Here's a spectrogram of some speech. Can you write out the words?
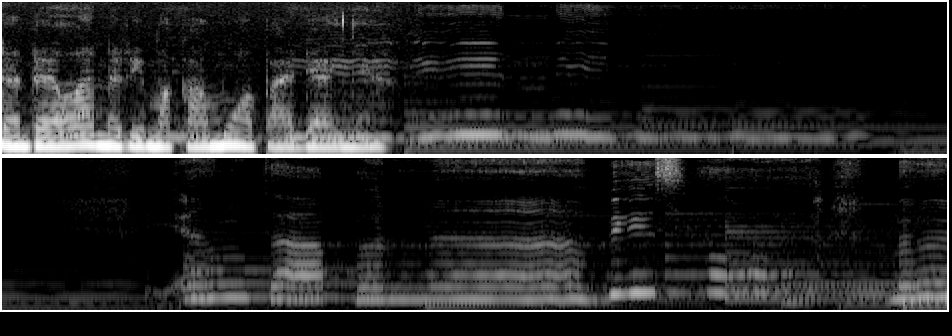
dan rela nerima kamu apa adanya. 문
